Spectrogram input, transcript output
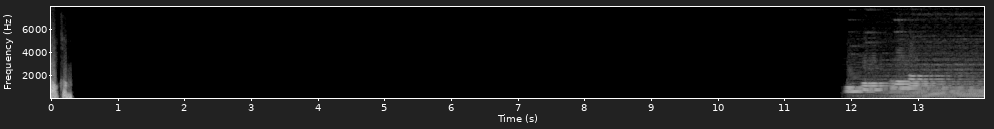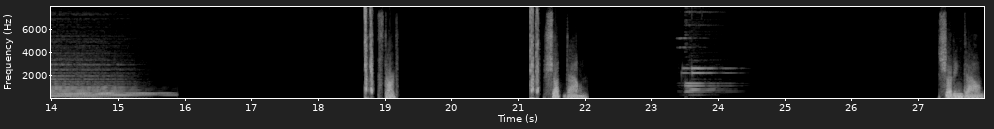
Welcome. Start. Shut down. Shutting down.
